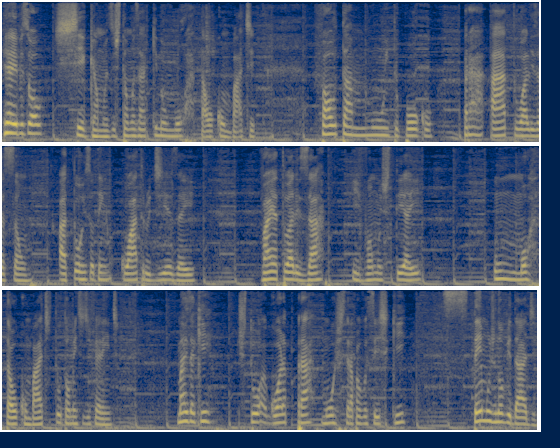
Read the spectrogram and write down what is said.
E aí pessoal, chegamos, estamos aqui no Mortal Kombat. Falta muito pouco para a atualização. A torre só tem 4 dias aí. Vai atualizar e vamos ter aí um Mortal Kombat totalmente diferente. Mas aqui estou agora para mostrar para vocês que temos novidade.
